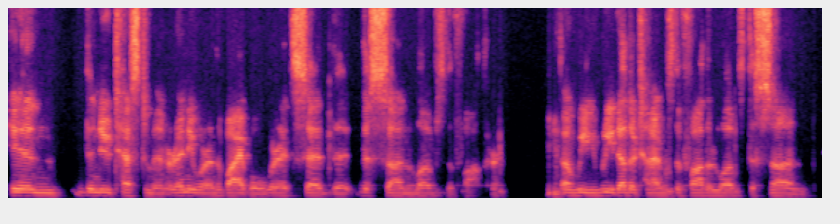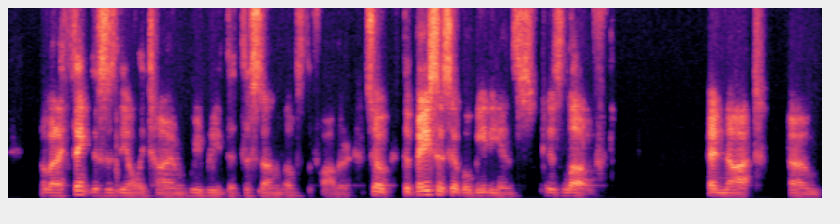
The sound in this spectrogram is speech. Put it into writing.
in the New Testament or anywhere in the Bible where it's said that the Son loves the Father. Mm. Uh, we read other times the Father loves the Son, but I think this is the only time we read that the Son loves the Father. So the basis of obedience is love, and not um,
